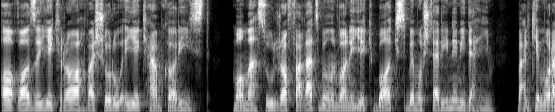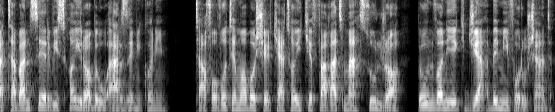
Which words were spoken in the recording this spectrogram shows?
آغاز یک راه و شروع یک همکاری است. ما محصول را فقط به عنوان یک باکس به مشتری نمی دهیم بلکه مرتبا سرویس هایی را به او عرضه می کنیم. تفاوت ما با شرکت هایی که فقط محصول را به عنوان یک جعبه می فروشند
